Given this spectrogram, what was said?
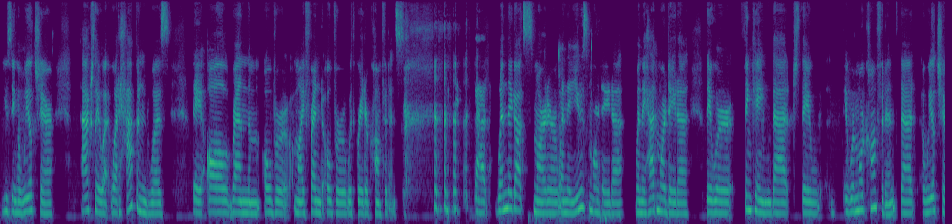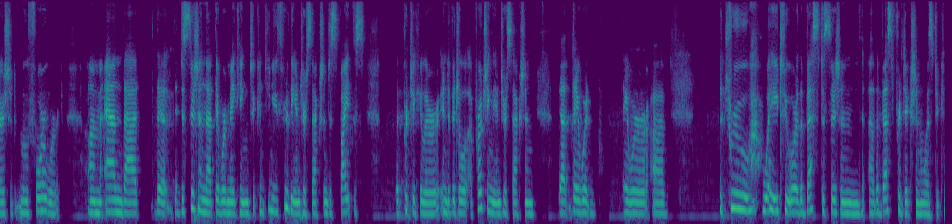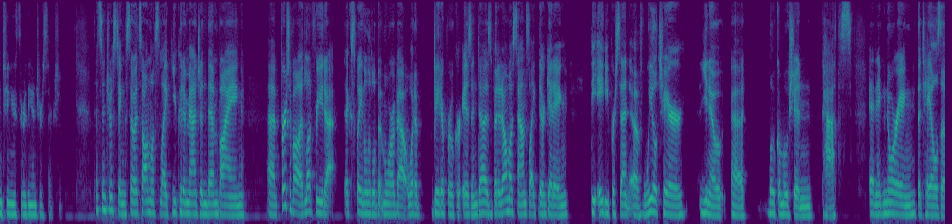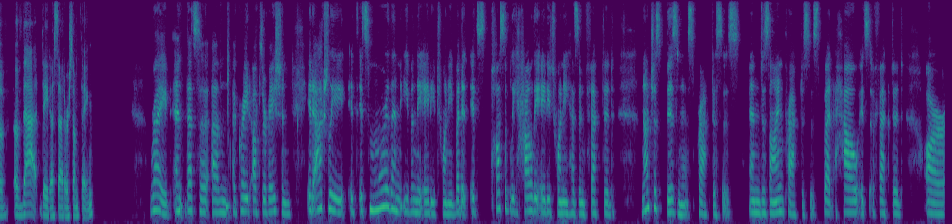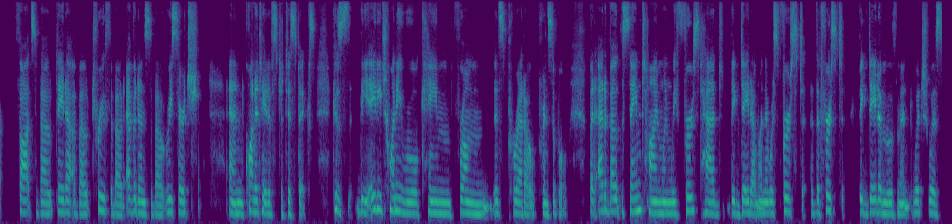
using a wheelchair. Actually, what, what happened was they all ran them over, my friend over with greater confidence. that when they got smarter, when they used more data, when they had more data, they were thinking that they they were more confident that a wheelchair should move forward, um, and that the the decision that they were making to continue through the intersection, despite this the particular individual approaching the intersection, that they were they were. Uh, the true way to, or the best decision, uh, the best prediction was to continue through the intersection. That's interesting. So it's almost like you could imagine them buying uh, first of all, I'd love for you to explain a little bit more about what a data broker is and does, but it almost sounds like they're getting the 80% of wheelchair, you know, uh, locomotion paths and ignoring the tails of, of that data set or something. Right, and that's a, um, a great observation. It actually, it, it's more than even the 80-20, but it, it's possibly how the 80-20 has infected not just business practices, and design practices, but how it's affected our thoughts about data, about truth, about evidence, about research, and quantitative statistics. Because the 80 20 rule came from this Pareto principle. But at about the same time when we first had big data, when there was first the first big data movement, which was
